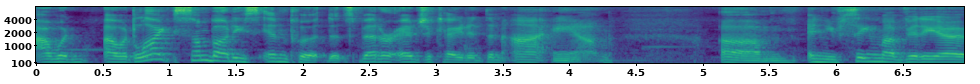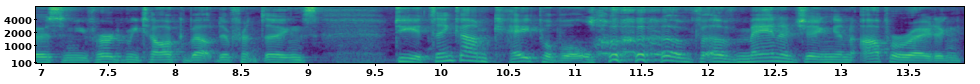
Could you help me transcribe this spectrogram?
I would I would like somebody's input that's better educated than I am. Um, and you've seen my videos and you've heard me talk about different things. Do you think I'm capable of, of managing and operating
